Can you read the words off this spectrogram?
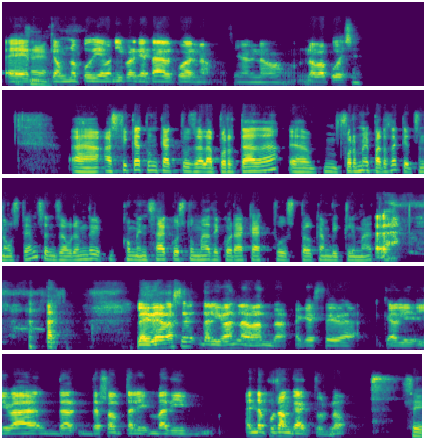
eh, sí. que no podia venir perquè tal qual, no, al final no, no va poder ser. Uh, has ficat un cactus a la portada. Uh, forma part d'aquests nous temps? Ens haurem de començar a acostumar a decorar cactus pel canvi climàtic? la idea va ser de l'Ivan Lavanda, aquesta idea, que li, li va, de, de sobte li va dir hem de posar un cactus, no? Sí,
